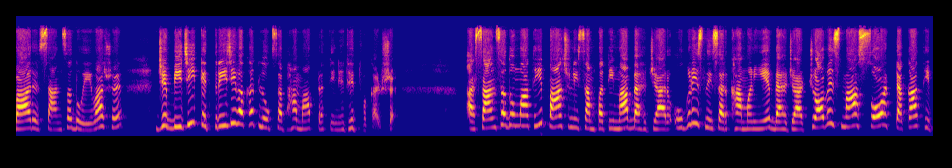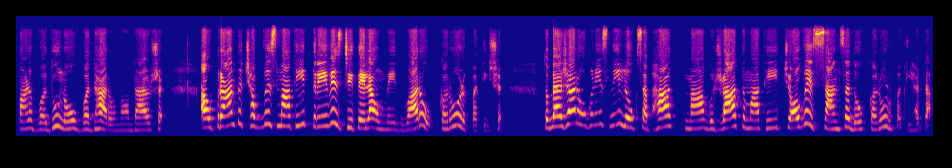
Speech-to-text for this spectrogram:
બાર સાંસદો એવા છે જે બીજી કે ત્રીજી વખત લોકસભામાં પ્રતિનિધિત્વ કરશે. આ સાંસદોમાંથી પાંચની સંપત્તિમાં બે હજાર ઓગણીસની સરખામણીએ બે હજાર ચોવીસમાં સો ટકાથી પણ વધુનો વધારો નોંધાયો છે. આ ઉપરાંત છવ્વીસમાંથી ત્રેવીસ જીતેલા ઉમેદવારો કરોડપતિ છે. તો બે હજાર ઓગણીસની લોકસભામાં ગુજરાતમાંથી ચોવીસ સાંસદો કરોડપતિ હતા.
